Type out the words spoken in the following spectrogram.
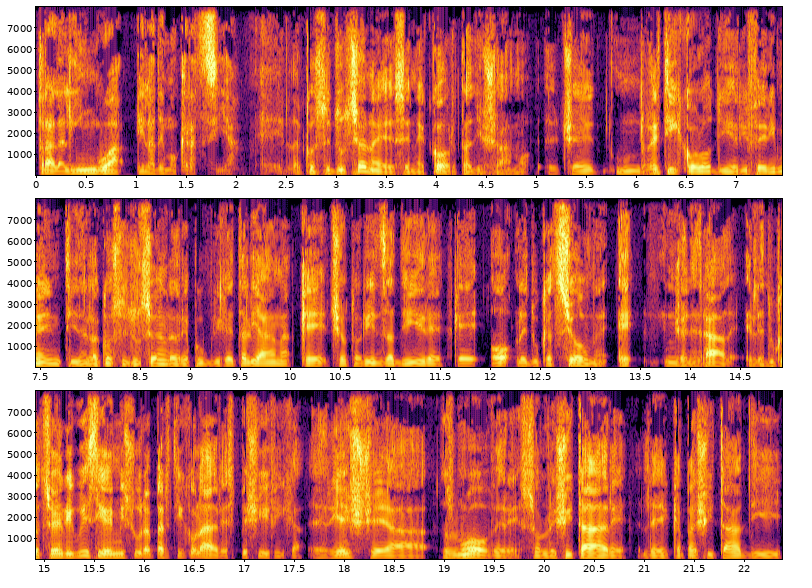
tra la lingua e la democrazia? Eh, la Costituzione se n'è corta, diciamo. Eh, c'è un reticolo di riferimenti nella Costituzione della Repubblica Italiana che ci autorizza a dire che o l'educazione è in generale e l'educazione linguistica in misura particolare, specifica, eh, riesce a smuovere, sollecitare le capacità di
